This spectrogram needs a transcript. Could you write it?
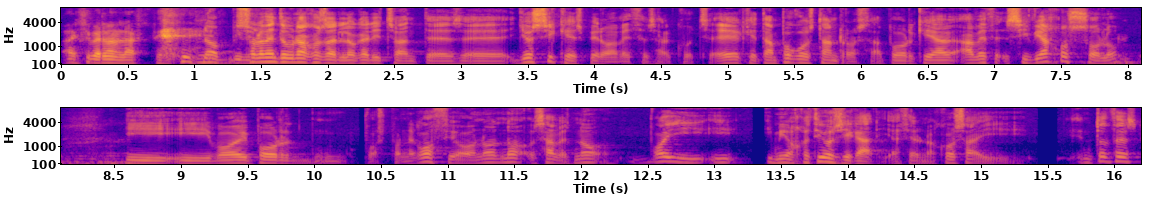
Ah, sí, perdón, Lars. No, solamente una cosa de lo que he dicho antes. Eh, yo sí que espero a veces al coche, eh, que tampoco es tan rosa, porque a, a veces, si viajo solo y, y voy por, pues por negocio, no, no, sabes, no, voy y, y- y mi objetivo es llegar y hacer una cosa y entonces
